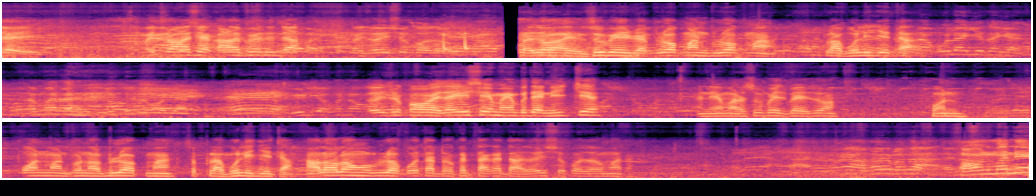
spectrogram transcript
જય. મિત્રો આ છે કાળાભાઈ દાદા તમે જોઈ શકો છો. ભૂલી જતા. નીચે. અમારા સુભેશભાઈ જો ફોન, ફોનમાં ફોન બ્લોકમાં સપલા ભૂલી જતા. હાલો હાલો, હું બ્લોક ઉતારતો કરતા કરતા જોઈ શકો છો અમારા. સાઉન્ડ મને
